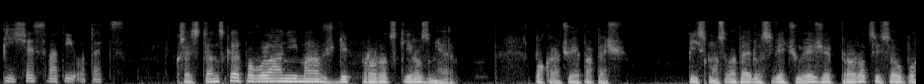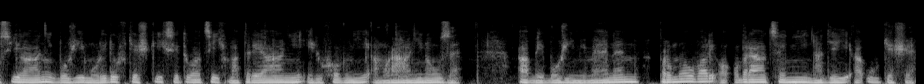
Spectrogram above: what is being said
píše svatý otec. Křesťanské povolání má vždy prorocký rozměr. Pokračuje papež. Písmo svaté dosvědčuje, že proroci jsou posíláni k božímu lidu v těžkých situacích materiální i duchovní a morální nouze, aby božím jménem promlouvali o obrácení, naději a útěše.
